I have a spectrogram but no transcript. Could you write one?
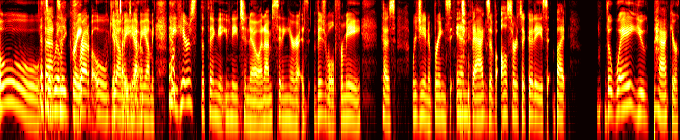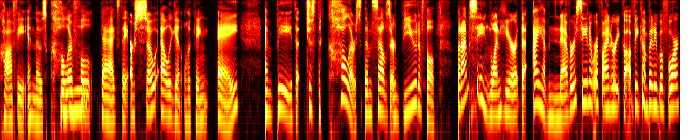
Oh, It's a that's really great incredible. Oh, gift yummy, idea. yummy, yummy. Hey, here's the thing that you need to know, and I'm sitting here as visual for me because Regina brings in bags of all sorts of goodies, but the way you pack your coffee in those colorful Mm-hmm. bags, they are so elegant looking. A, and B, the just the colors themselves are beautiful. But I'm seeing one here that I have never seen at Refinery Coffee Company before.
